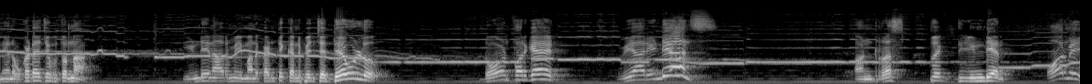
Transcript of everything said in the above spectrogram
నేను ఒకటే చెబుతున్నా. ఇండియన్ ఆర్మీ మన కంటికి కనిపించే దేవుళ్ళు. Don't forget we are Indians and respect the Indian army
